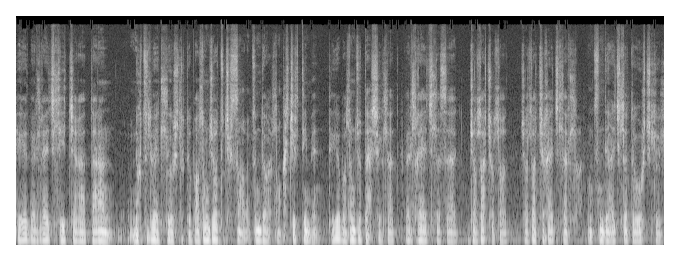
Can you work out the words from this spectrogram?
Тэгээд барилгын ажил хийж байгаа дараа нь нөхцөл байдал өөрчлөгдөв. Боломжууд ч гэсэн зөндөө болон гарч ирд юм байна. Тэгээ боломжуудаа ашиглаад барилгын ажилласаа жолооч болоод жолоочийн ажиллаар л үндсэндээ ажлаадаа өөрчлөл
